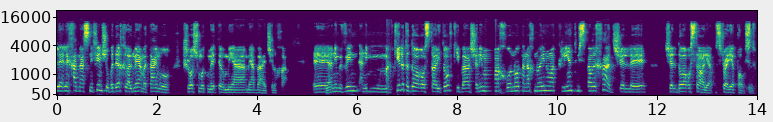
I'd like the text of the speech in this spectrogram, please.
לאחד מהסניפים, שהוא בדרך כלל 100, 200 או 300 מטר מה, מהבית שלך. אני מבין, אני מכיר את הדואר האוסטרלי טוב, כי בשנים האחרונות אנחנו היינו ה client מספר אחד של, של דואר אוסטרליה, אוסטרליה פוסט.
